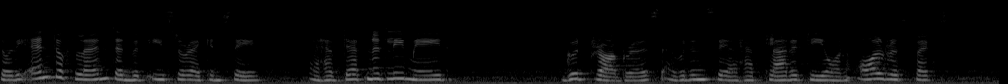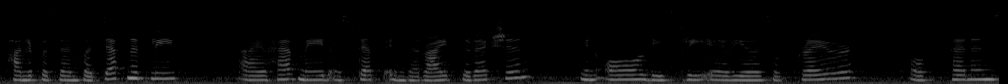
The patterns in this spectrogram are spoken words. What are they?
So, the end of Lent and with Easter, I can say I have definitely made good progress. I wouldn't say I have clarity on all respects 100%, but definitely I have made a step in the right direction in all these three areas of prayer, of penance,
